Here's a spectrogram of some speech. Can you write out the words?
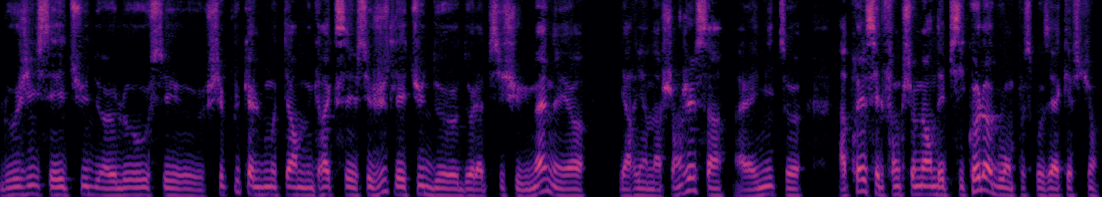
logie c'est étude, lo, c'est, je sais plus quel mot terme grec c'est. C'est juste l'étude de, de, la psyché humaine et il y a rien à changer ça. À la limite, après c'est le fonctionnement des psychologues où on peut se poser la question.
